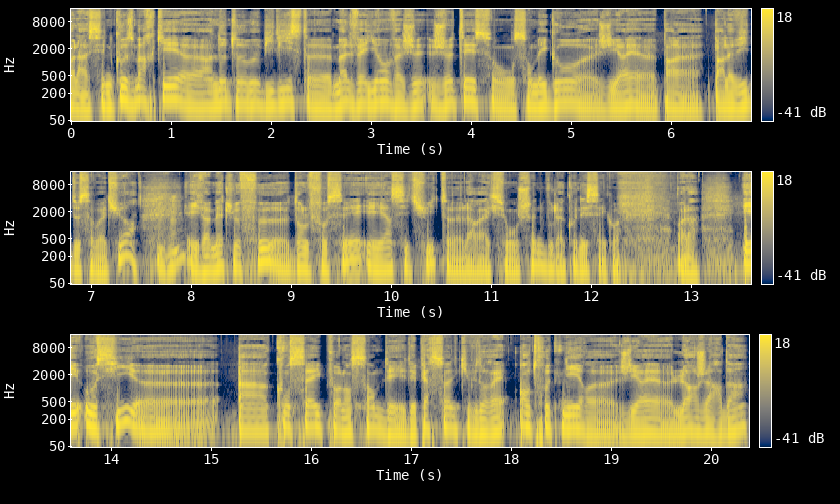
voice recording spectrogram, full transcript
Voilà, c'est une cause marquée. Euh, un automobiliste euh, malveillant va jeter son, son mégot, euh, je dirais, par la, par la vitre de sa voiture, mhm. et il va mettre le feu dans le fossé, et ainsi de suite. La réaction en chaîne, vous la connaissez, quoi. Voilà. Et aussi un conseil pour l'ensemble des, des, personnes qui voudraient entretenir, je dirais, leur jardin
